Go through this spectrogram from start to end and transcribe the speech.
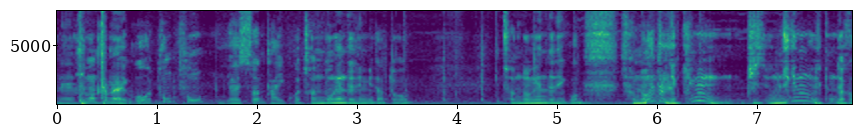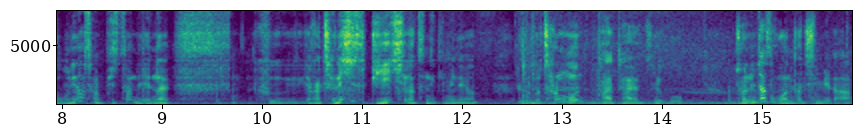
네, 후방 카메라 있고 통풍 열선 다 있고 전동 핸들입니다 또. 전동 핸들이고. 전동 핸들 느낌은 비- 움직이는 느낌도 약간 우리나라처럼 비슷한데 옛날 그 약간 제네시스 BH 같은 느낌이네요 또 창문 다잘 들고 전자석 원터치입니다.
